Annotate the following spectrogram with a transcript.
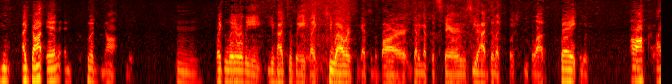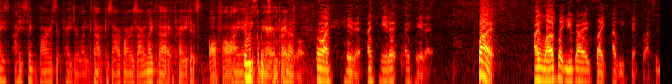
you, I got in and could not. move. mm. Like literally, you had to wait like two hours to get to the bar. Getting up the stairs, you had to like push people out of the way. It was awful. I I think bars at Pride are like that because our bars are like that at Pride. It's awful. I hate was going out in Pride. terrible. Oh, I hate it. I hate it. I hate it. But I love that you guys like at least get dressing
